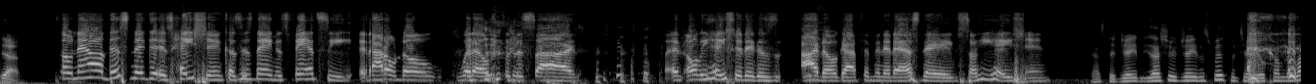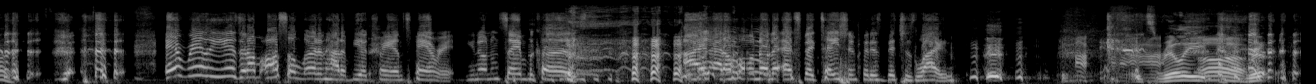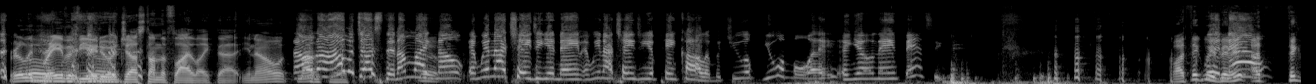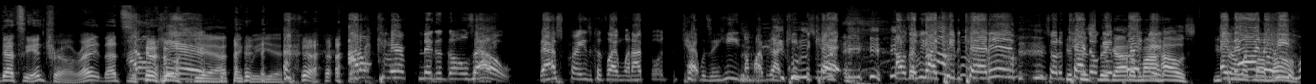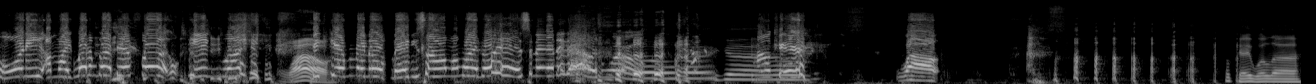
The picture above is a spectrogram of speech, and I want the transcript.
Yeah. So now this nigga is Haitian because his name is Fancy, and I don't know what else to decide. and only Haitian niggas I know got feminine ass names, so he Haitian. That's the Jaden. That's your Jaden Smith material come to life. it really is, and I'm also learning how to be a transparent. You know what I'm saying? Because I had a whole nother expectation for this bitch's life. It's really, Ah. re- really Oh brave of you to adjust on the fly like that. You know, No, Not- no, I'm adjusting. I'm like, Yeah. no, and we're not changing your name, and we're not changing your pink collar, but you, a, you a boy, and your name Fancy. Well, I think we've But been. in- I think that's the intro, right? That's. I don't care. yeah, I think we. Yeah. I don't care if nigga goes out. That's crazy because like when I thought the cat was in heat, I'm like, we gotta keep the cat. I was like, we gotta keep the cat in so the Get cat this don't get nigga out of my house. You and now like I know my he's horny. I'm like, let him goddamn fuck. He ain't like, Wow. he can't bring no babies home. I'm like, go ahead, send that nigga out in the world. Oh my god. I don't care. Wow. Okay, well, uh,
